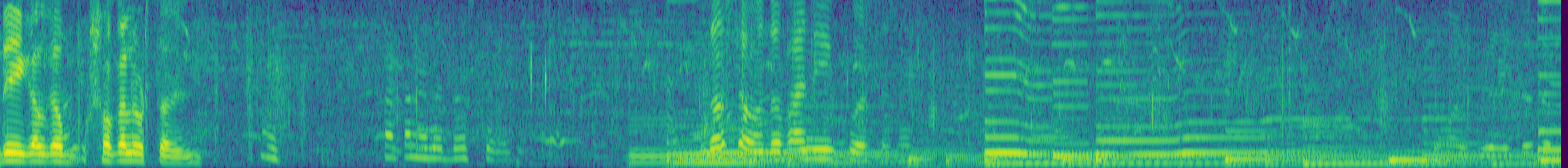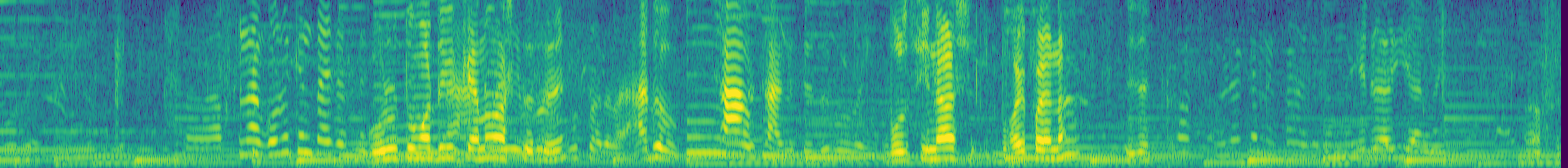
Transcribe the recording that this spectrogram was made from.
দেই কালকে সকালে উঠতে পারিনি। সকালে দশটা বাজে। দশটা মতো পানি কুয়াশা গরু কিনতে আইতেছে গরু তোমার দিকে কেন আসতেছে আদৌ ছাও সাগতে বলছি না ভয় পায় না এই যে এটা ইয়া নেই আছে।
